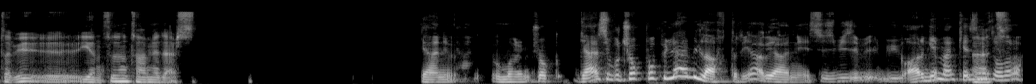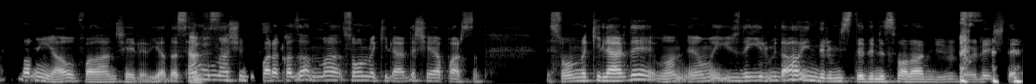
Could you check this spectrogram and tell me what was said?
tabii e, yanıtını tahmin edersin. Yani umarım çok gerçi bu çok popüler bir laftır ya yani siz bizi bir bir Ar-Ge merkezimiz Evet, olarak kullanın ya falan şeyleri ya da sen tabii. bundan şimdi para kazanma sonrakilerde şey yaparsın. E sonrakilerde ulan e ama yüzde yirmi daha indirim istediniz falan gibi böyle işte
